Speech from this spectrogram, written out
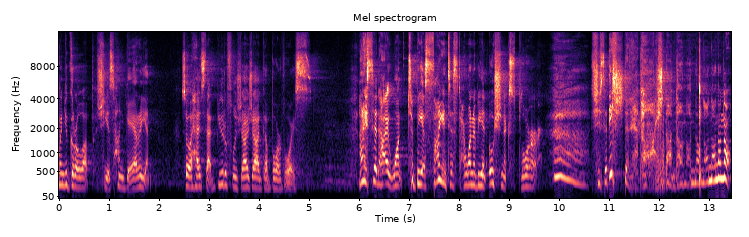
when you grow up, she is Hungarian. So it has that beautiful Zsa Gabor voice. And I said, I want to be a scientist. I want to be an ocean explorer. She said, Istenem, No, no, no, no, no, no, no, no.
